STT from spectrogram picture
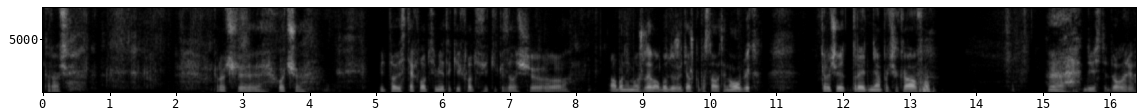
Коротше. Коротше, хочу відповісти хлопцям. Є такі хлопці, які казали, що або неможливо, або дуже тяжко поставити на облік. Коротше, три дня почекав. Е, 200 доларів.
